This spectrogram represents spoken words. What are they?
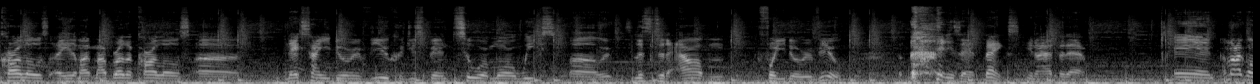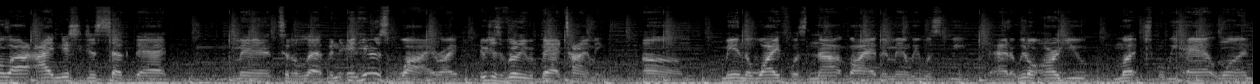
carlos uh, my, my brother carlos uh next time you do a review, could you spend two or more weeks uh, listen to the album before you do a review? and he said, thanks, you know, after that. And I'm not gonna lie, I initially just took that man to the left. And, and here's why, right? It was just really bad timing. Um, me and the wife was not vibing, man. We was we had a, we don't argue much, but we had one,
